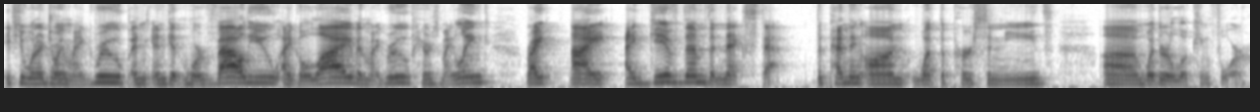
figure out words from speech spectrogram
if you want to join my group and, and get more value, I go live in my group, here's my link, right? I I give them the next step depending on what the person needs, um, what they're looking for.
